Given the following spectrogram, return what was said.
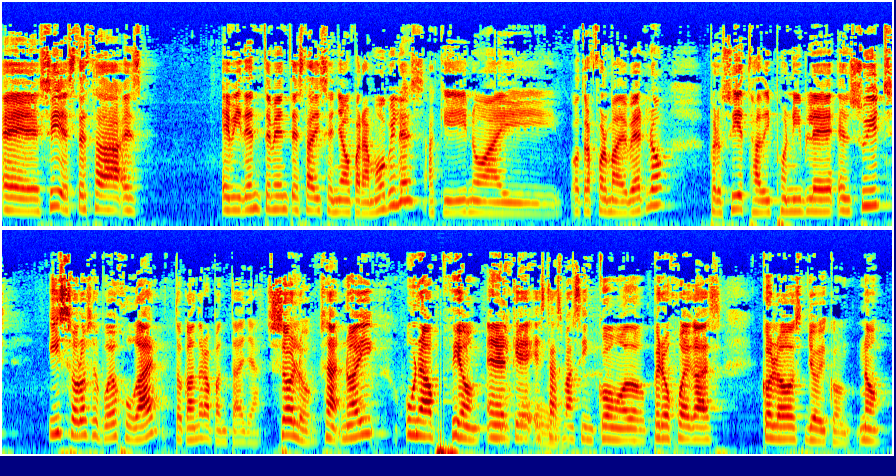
eh, sí, este está. Es, evidentemente está diseñado para móviles. Aquí no hay otra forma de verlo. Pero sí está disponible en Switch. Y solo se puede jugar tocando la pantalla. Solo. O sea, no hay una opción en el que estás más incómodo, pero juegas con los Joy-Con. No.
